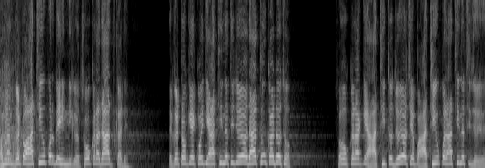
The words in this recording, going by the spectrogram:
હમણાં ગટો હાથી ઉપર બેહીને નીકળ્યો, છોકરા દાંત કાઢે. તો ગટો કે કોઈ દી હાથી નથી જોયો, દાંત હું કાઢો છો? છોકરા કે હાથી તો જોયો છે, પણ હાથી ઉપર હાથી નથી જોયો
